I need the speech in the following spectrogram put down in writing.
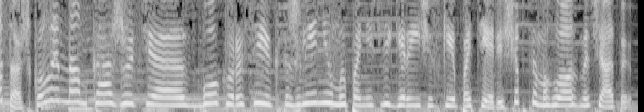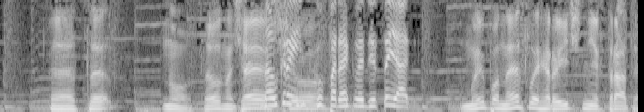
Отож, коли нам кажуть е, з боку Росії, к сожалению, ми понесли героїчні потері, що б це могло означати? Е, це Ну, це означає. На українську що перекладі це як? Ми понесли героїчні втрати.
